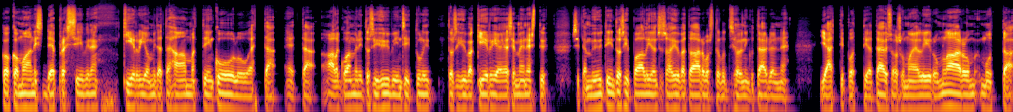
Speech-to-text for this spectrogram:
koko maanis-depressiivinen kirjo, mitä tähän ammattiin kuuluu, että, että alkua meni tosi hyvin, siitä tuli tosi hyvä kirja ja se menestyi. Sitä myytiin tosi paljon, se sai hyvät arvostelut, se oli niin kuin täydellinen jättipotti ja täysosuma ja liirum laarum, mutta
